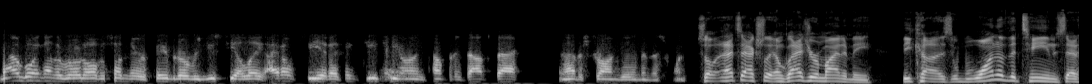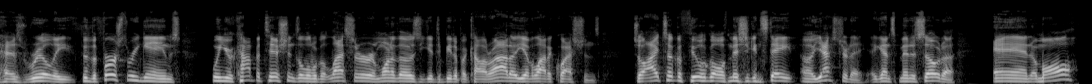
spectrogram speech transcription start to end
Now going on the road, all of a sudden they're a favorite over UCLA. I don't see it. I think DTR and company bounce back and have a strong game in this one. So that's actually, I'm glad you reminded me because one of the teams that has really, through the first three games, when your competition's a little bit lesser, and one of those you get to beat up at Colorado, you have a lot of questions. So I took a field goal with Michigan State uh, yesterday against Minnesota, and Amal,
